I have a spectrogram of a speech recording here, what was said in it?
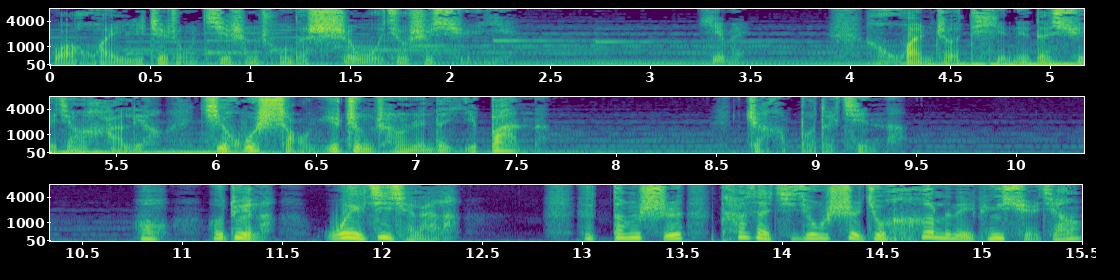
我怀疑这种寄生虫的食物就是血液，因为患者体内的血浆含量几乎少于正常人的一半呢，这很不对劲呢。哦哦，对了，我也记起来了，当时他在急救室就喝了那瓶血浆，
